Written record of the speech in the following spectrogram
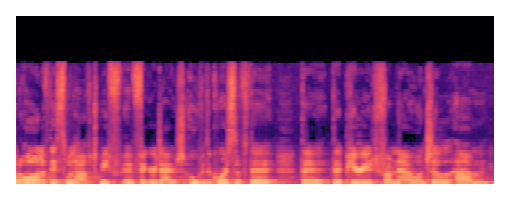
But all of this will have to be figured out over the course of the, the, the period from now until um,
